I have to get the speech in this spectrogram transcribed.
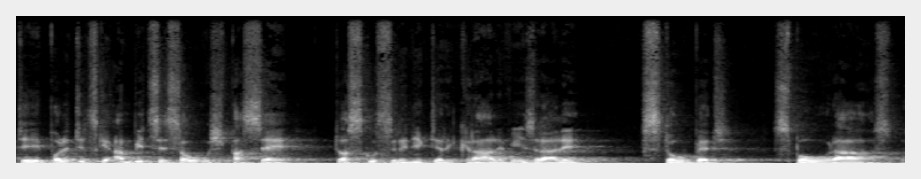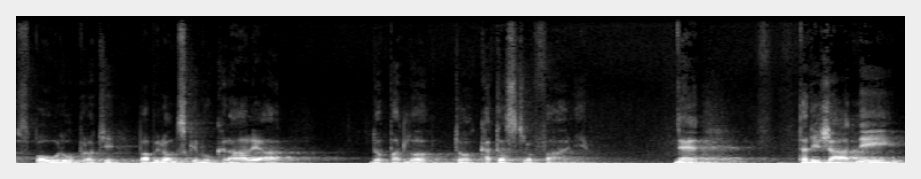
ty politické ambice jsou už pasé. To zkusili někteří králi v Izraeli vstoupit spoura, spouru proti babylonskému králi a dopadlo to katastrofálně. Ne, tady žádný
